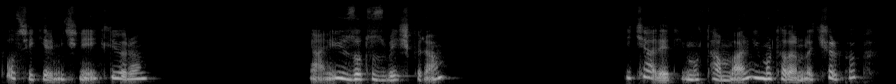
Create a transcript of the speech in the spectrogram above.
toz şekerimi içine ekliyorum. Yani 135 gram. 2 adet yumurtam var. Yumurtalarımı da çırpıp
